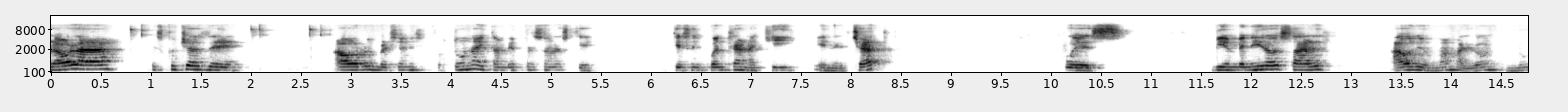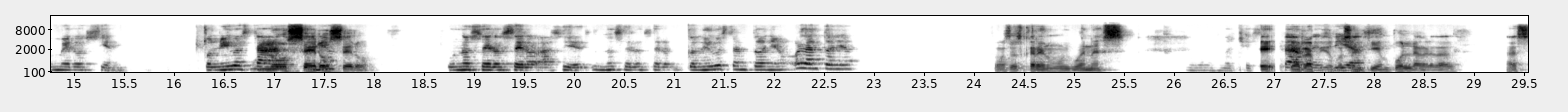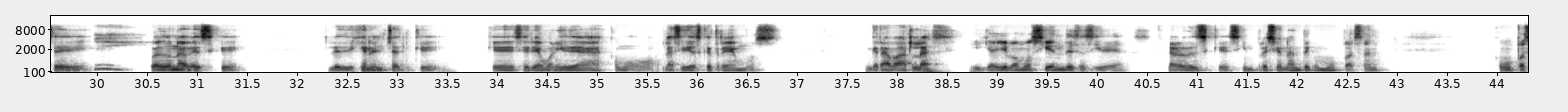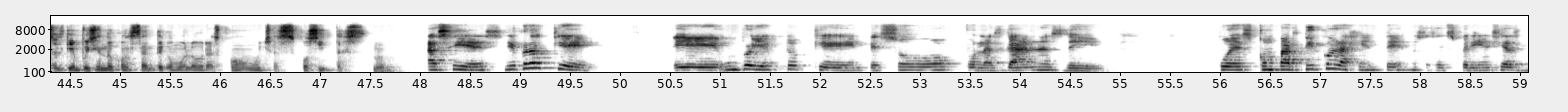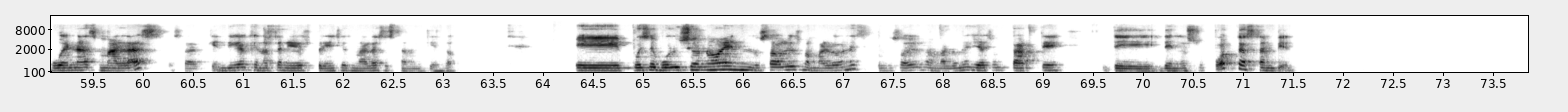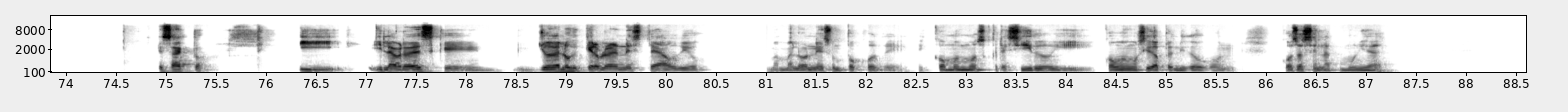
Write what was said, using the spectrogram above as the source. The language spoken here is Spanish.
Hola, hola, escuchas de ahorro, inversiones y fortuna y también personas que, que se encuentran aquí en el chat. Pues bienvenidos al audio mamalón número 100. Conmigo está... 100. 100, así es, 100. Conmigo está Antonio. Hola, Antonio. ¿Cómo estás, Karen? Muy buenas. Buenas noches. qué rápido pasa el tiempo, la verdad. Hace, recuerdo una vez que les dije en el chat que, que sería buena idea como las ideas que traíamos grabarlas y ya llevamos 100 de esas ideas. La verdad es que es impresionante cómo pasan, cómo pasa el tiempo y siendo constante, cómo logras como muchas cositas, ¿no? Así es. Yo creo que eh, un proyecto que empezó por las ganas de, pues compartir con la gente nuestras experiencias buenas, malas, o sea, quien diga que no ha tenido experiencias malas está mintiendo. Eh, pues evolucionó en los audios mamalones, y pues los audios mamalones ya son parte de, de nuestro podcast también. Exacto. Y, y, la verdad es que yo de lo que quiero hablar en este audio mamalón es un poco de, cómo hemos crecido y cómo hemos ido aprendiendo con cosas en la comunidad.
